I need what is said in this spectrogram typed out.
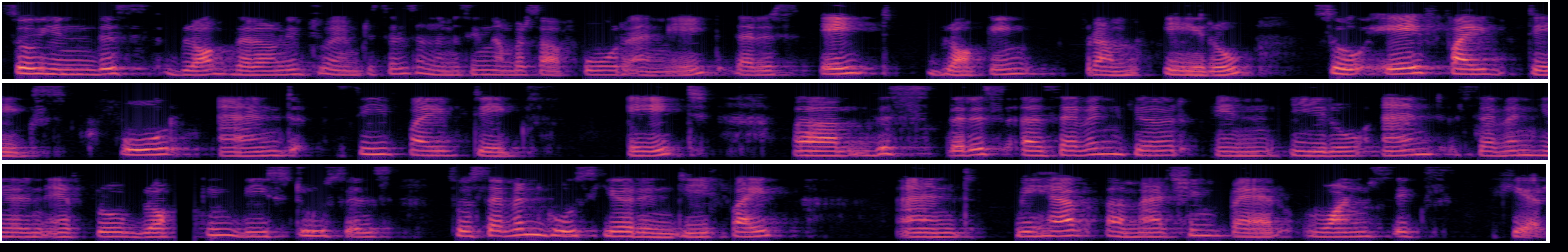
So in this block there are only two empty cells and the missing numbers are 4 and 8. There is 8 blocking from A row. So A5 takes 4 and C5 takes 8. Um, this there is a 7 here in E row and 7 here in F row blocking these two cells. So 7 goes here in D5 and we have a matching pair 1 6 here.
